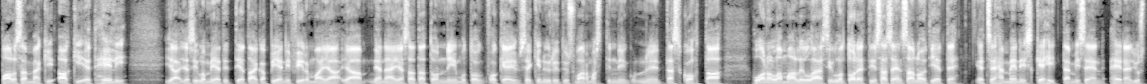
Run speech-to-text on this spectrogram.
Palsamäki, Aki et Heli. Ja, ja silloin mietittiin, että aika pieni firma ja, ja, ja näin ja sata tonnia, mutta on, okei, sekin yritys varmasti niin, niin tässä kohtaa huonolla mallilla. Ja silloin todettiin, sä sen sanoit Jete, että sehän menisi kehittämiseen, heidän just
